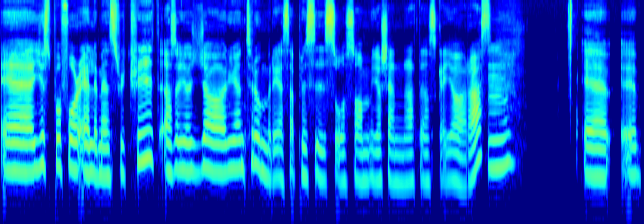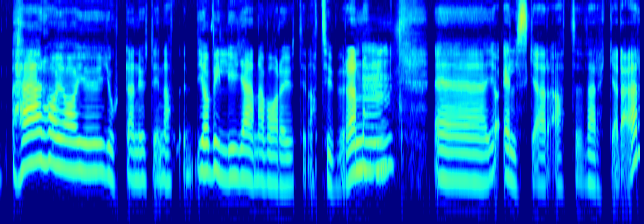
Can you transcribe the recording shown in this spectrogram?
Eh, just på Four Elements Retreat, alltså jag gör ju en trumresa precis så som jag känner att den ska göras. Eh, eh, här har jag ju gjort den ute i nat- Jag vill ju gärna vara ute i naturen. Mm. Eh, jag älskar att verka där.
